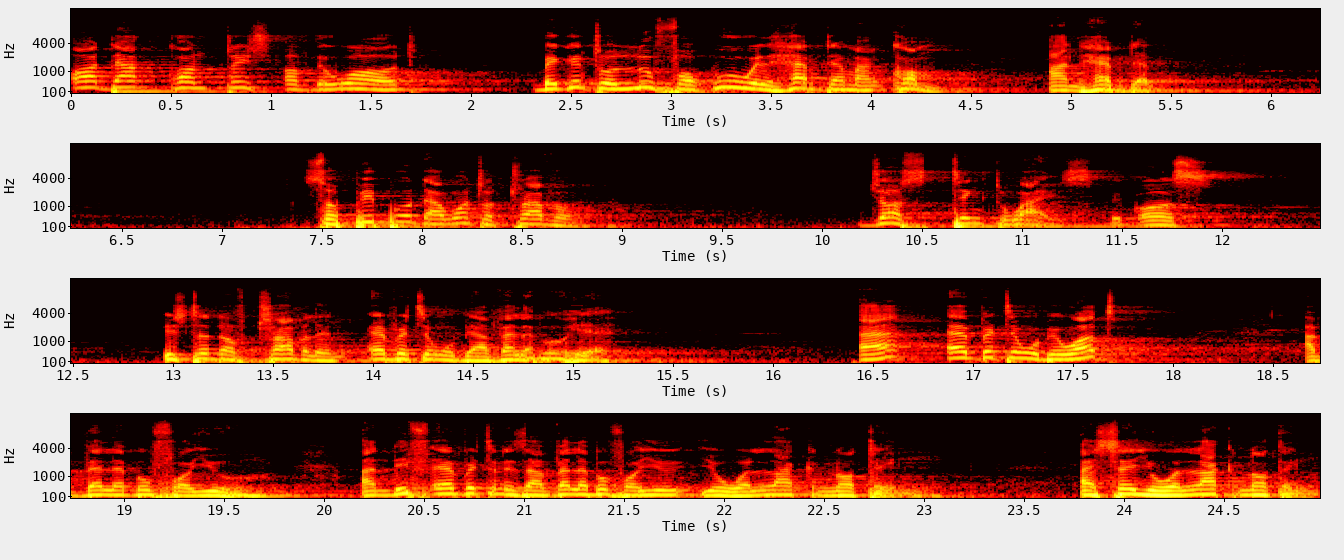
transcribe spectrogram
other countries of the world begin to look for who will help them and come and help them. So people that want to travel, just think twice because instead of traveling, everything will be available here. Eh? Everything will be what? Available for you. And if everything is available for you, you will lack nothing. I say you will lack nothing.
